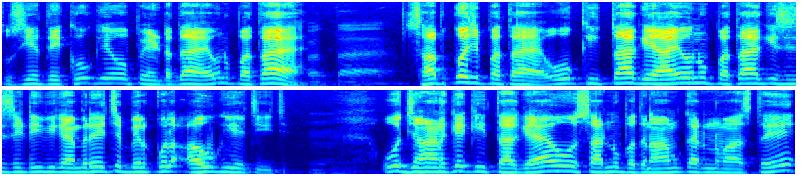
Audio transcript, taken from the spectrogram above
ਤੁਸੀਂ ਇਹ ਦੇਖੋ ਕਿ ਉਹ ਪਿੰਡ ਦਾ ਹੈ ਉਹਨੂੰ ਪਤਾ ਹੈ। ਪਤਾ ਹੈ। ਸਭ ਕੁਝ ਪਤਾ ਹੈ। ਉਹ ਕੀਤਾ ਗਿਆ ਹੈ ਉਹਨੂੰ ਪਤਾ ਕਿ ਸੀਸੀਟੀਵੀ ਕੈਮਰੇ 'ਚ ਬਿਲਕੁਲ ਆਊਗੀ ਇਹ ਚੀਜ਼। ਉਹ ਜਾਣ ਕੇ ਕੀਤਾ ਗਿਆ ਉਹ ਸਾਨੂੰ ਬਦਨਾਮ ਕਰਨ ਵਾਸਤੇ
